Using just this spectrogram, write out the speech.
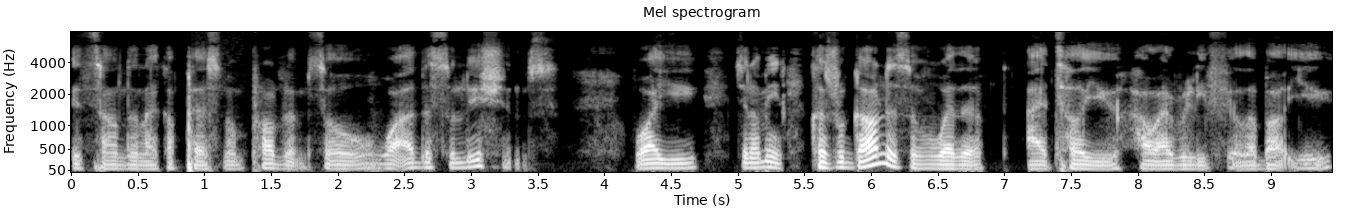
it's sounding like a personal problem. So what are the solutions? Why you do you know what I mean? Because regardless of whether I tell you how I really feel about you,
